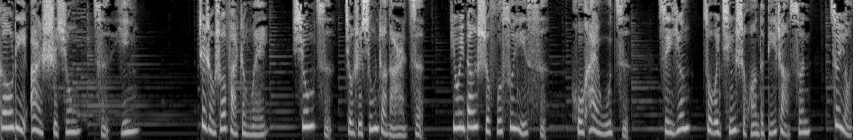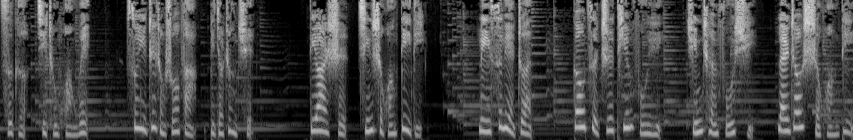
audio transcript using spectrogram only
高丽二世兄子婴。这种说法认为兄子就是兄长的儿子，因为当时扶苏已死，胡亥无子，子婴作为秦始皇的嫡长孙，最有资格继承皇位，所以这种说法比较正确。第二是秦始皇弟弟，《李斯列传》。高自知天福语，群臣弗许，来召始皇帝，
